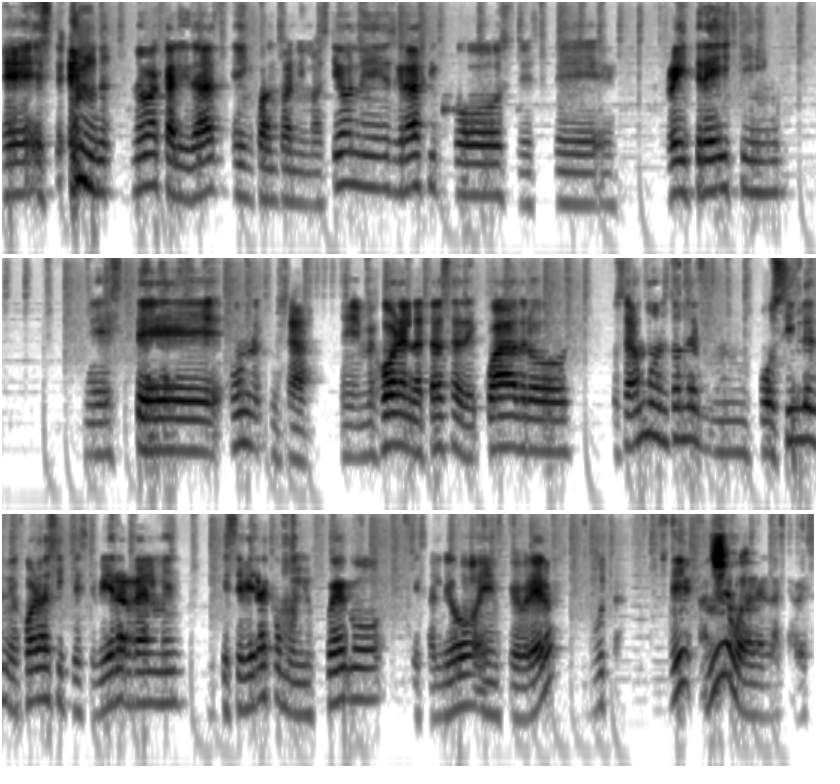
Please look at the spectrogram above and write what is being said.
eh, este, nueva calidad en cuanto a animaciones, gráficos, este, ray tracing, este, un, o sea, eh, mejora en la tasa de cuadros, o sea, un montón de mm, posibles mejoras y que se viera realmente, que se viera como el juego que salió en febrero. Puta, a mí, a mí me vuelve la cabeza.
